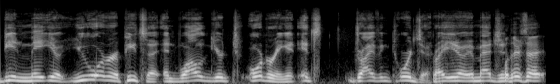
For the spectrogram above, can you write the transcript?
being made. You know, you order a pizza, and while you're t- ordering it, it's driving towards you, right? You know, imagine. Well, there's a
